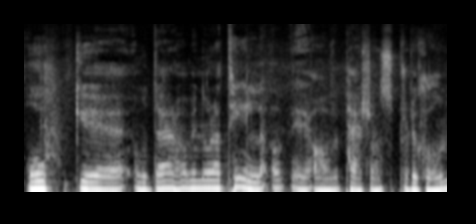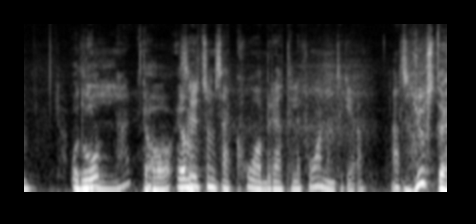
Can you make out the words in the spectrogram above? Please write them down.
Och, eh, och där har vi några till av, eh, av Perssons produktion. Och då, Gillar. ja, ja, Ser ut som Cobra-telefonen tycker jag. Alltså, just det.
